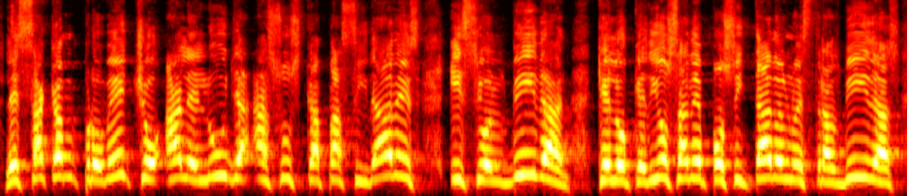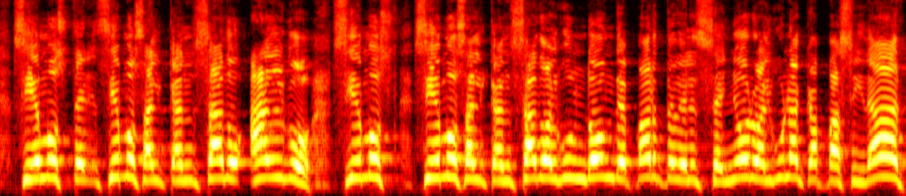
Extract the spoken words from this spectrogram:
Le sacan provecho, aleluya, a sus capacidades y se olvidan que lo que Dios ha depositado en nuestras vidas, si hemos, si hemos alcanzado algo, si hemos, si hemos alcanzado algún don de parte del Señor o alguna capacidad,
